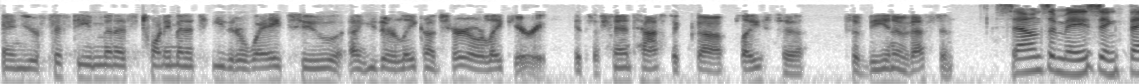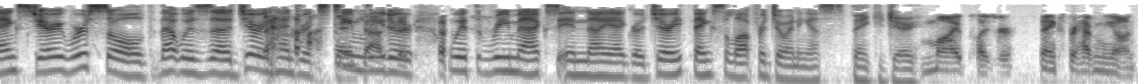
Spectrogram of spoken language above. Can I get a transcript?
and you're 15 minutes, 20 minutes either way to uh, either Lake Ontario or Lake Erie. It's a fantastic uh, place to, to be and invest in. Sounds amazing. Thanks, Jerry. We're sold. That was uh, Jerry Hendricks, team leader with Remax in Niagara. Jerry, thanks a lot for joining us. Thank you, Jerry. My pleasure. Thanks for having me on.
